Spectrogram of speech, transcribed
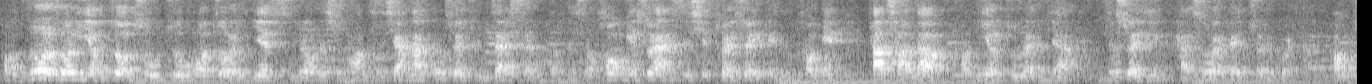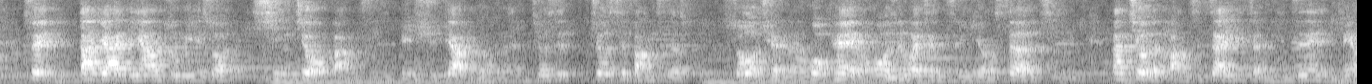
哦如果说你有做出租或做营业使用的情况之下，那国税局在审核的时候，后面虽然是先退税给你，后面他查到哦你有租人家，你的税金还是会被追回的。好，所以大家一定要注意说，新旧房子必须要有人，就是就是房子的所有权人或配偶或是未成年有涉及。那旧的房子在一整年之内你没有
